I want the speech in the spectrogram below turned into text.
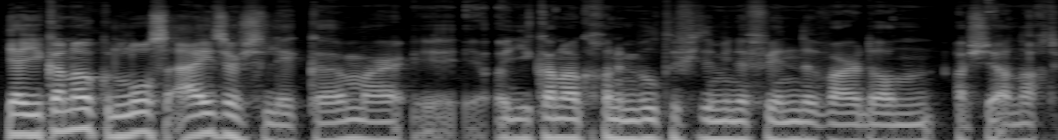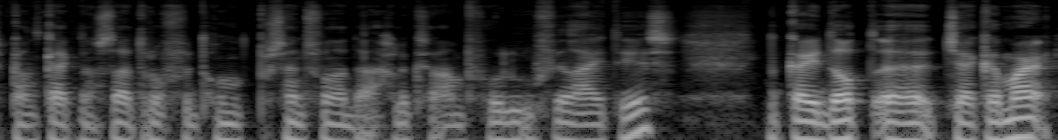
Ja, je kan ook los ijzer slikken, maar je kan ook gewoon een multivitamine vinden waar dan, als je aan de achterkant kijkt, dan staat er of het 100% van de dagelijkse aanbevolen hoeveelheid is. Dan kan je dat eh, checken. Maar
